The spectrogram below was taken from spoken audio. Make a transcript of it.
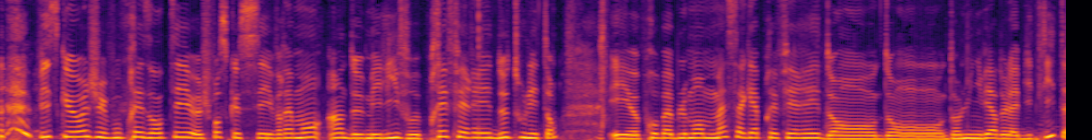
puisque moi je vais vous présenter, euh, je pense que c'est vraiment un de mes livres préférés de tous les temps et euh, probablement ma saga préférée dans, dans, dans l'univers de la bitlite.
